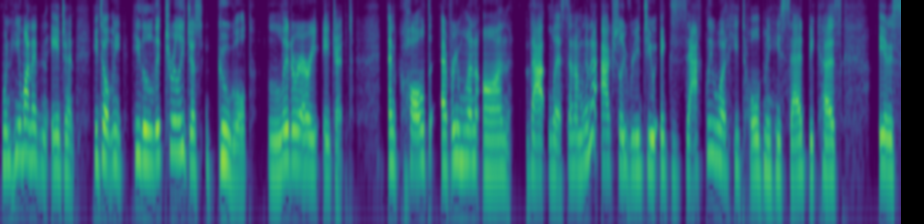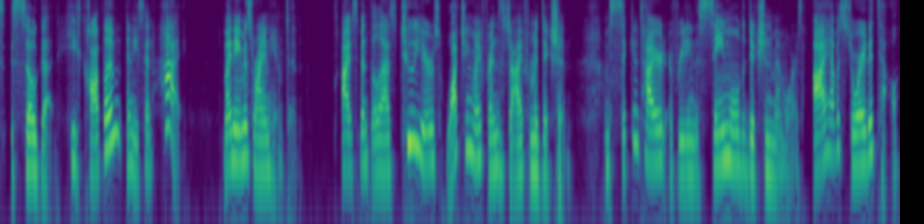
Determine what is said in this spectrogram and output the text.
when he wanted an agent, he told me he literally just Googled literary agent and called everyone on that list. And I'm going to actually read you exactly what he told me he said because it is so good. He called them and he said, Hi, my name is Ryan Hampton. I've spent the last two years watching my friends die from addiction. I'm sick and tired of reading the same old addiction memoirs. I have a story to tell,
